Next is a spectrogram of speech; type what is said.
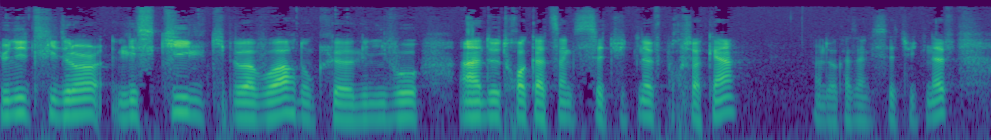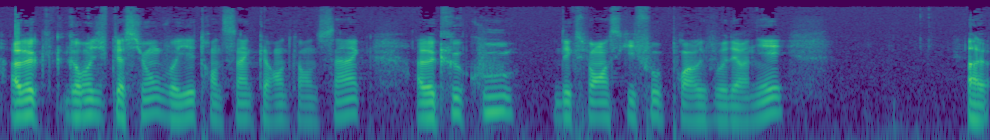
Unit Leader, les skills qu'ils peuvent avoir, donc euh, les niveaux 1, 2, 3, 4, 5, 6, 7, 8, 9 pour chacun. 1, 2, 4, 5, 6, 7, 8, 9. Avec la modification, vous voyez 35, 40, 45. Avec le coût d'expérience qu'il faut pour arriver au dernier. Alors.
